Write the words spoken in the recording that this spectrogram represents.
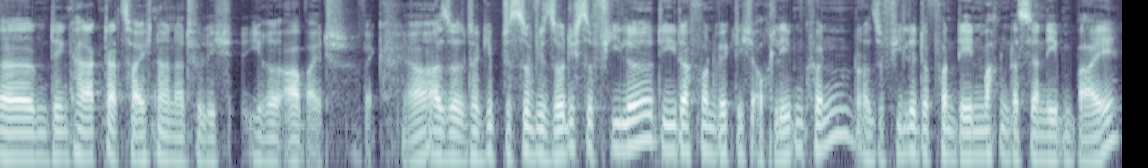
ähm, den Charakterzeichnern natürlich ihre Arbeit weg. Ja, also da gibt es sowieso nicht so viele, die davon wirklich auch leben können. Also viele von denen machen das ja nebenbei.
